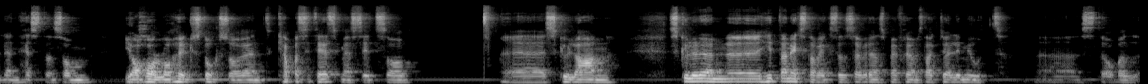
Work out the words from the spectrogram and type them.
Den hästen som jag håller högst också rent kapacitetsmässigt. Så skulle han skulle den eh, hitta en extra växel så är det den som är främst aktuell emot. Eh, står väl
